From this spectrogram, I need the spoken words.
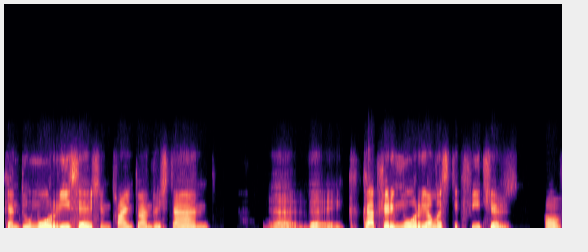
can do more research in trying to understand uh, the capturing more realistic features of,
